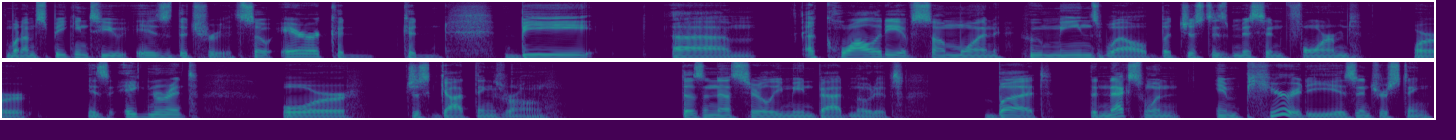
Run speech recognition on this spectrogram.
What I'm speaking to you is the truth. So error could could be um, a quality of someone who means well but just is misinformed or is ignorant or just got things wrong. Doesn't necessarily mean bad motives. But the next one, impurity, is interesting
